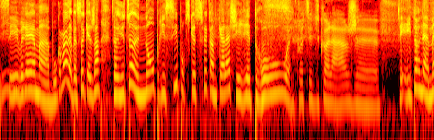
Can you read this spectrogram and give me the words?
C'est vraiment beau. Comment on appelle ça? Quel genre? Ça, y a-tu un nom précis pour ce que tu fais comme collage? C'est rétro? Écoute, c'est du collage. euh, C'est étonnamment,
